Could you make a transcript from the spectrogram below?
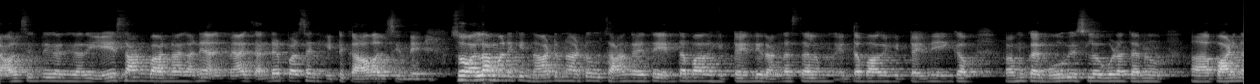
రాహుల్ సిప్లిగంజ్ గారు ఏ సాంగ్ పాడినా కానీ అది మ్యాక్స్ హండ్రెడ్ పర్సెంట్ హిట్ కావాల్సిందే. సో అలా మనకి నాటు నాటు సాంగ్ అయితే ఎంత బాగా హిట్ అయింది రంగస్థలం ఎంత బాగా హిట్ అయింది ఇంకా ప్రముఖ మూవీస్లో కూడా తను ఆ, పాడిన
